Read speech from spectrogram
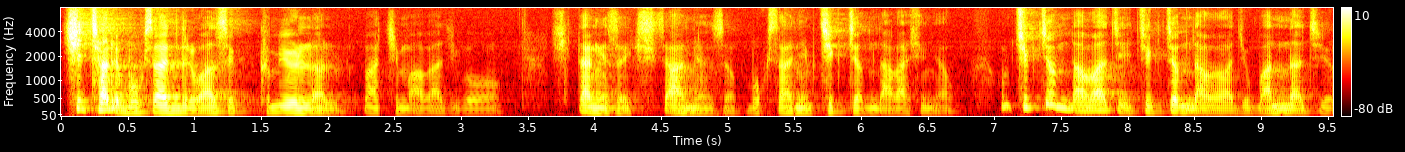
시찰에 목사님들이 와서 금요일 날 마침 와가지고 식당에서 식사하면서 목사님 직접 나가시냐고. 그럼 직접 나가지. 직접 나가가지고 만나죠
